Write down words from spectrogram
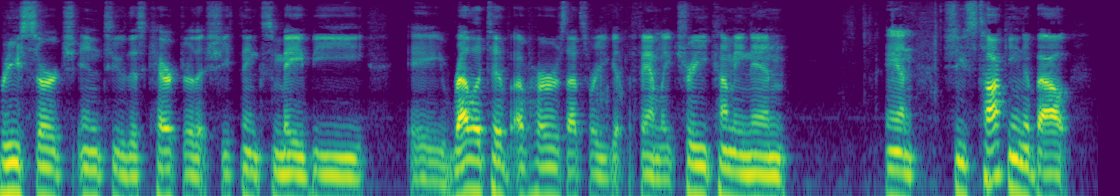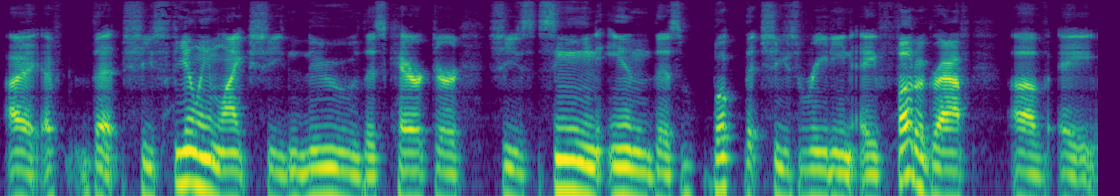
research into this character that she thinks may be a relative of hers. That's where you get the family tree coming in. And she's talking about I, I, that she's feeling like she knew this character. She's seen in this book that she's reading a photograph of a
